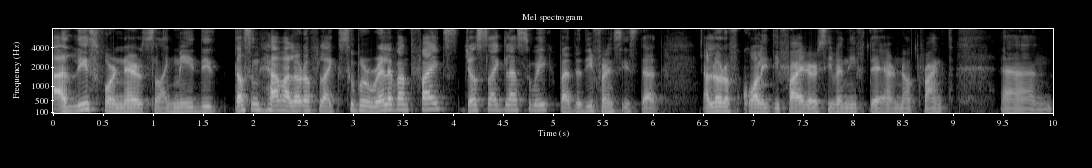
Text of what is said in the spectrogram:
at least for nerds like me, this doesn't have a lot of like super relevant fights, just like last week. But the difference is that a lot of quality fighters, even if they are not ranked, and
